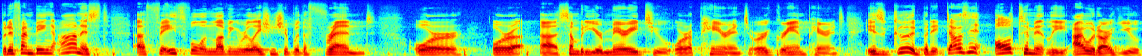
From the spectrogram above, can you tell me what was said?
But if I'm being honest, a faithful and loving relationship with a friend or or a, uh, somebody you're married to, or a parent, or a grandparent is good, but it doesn't ultimately, I would argue,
